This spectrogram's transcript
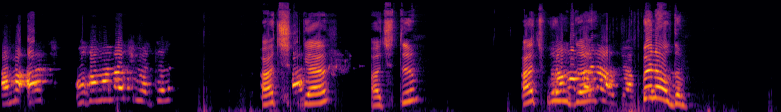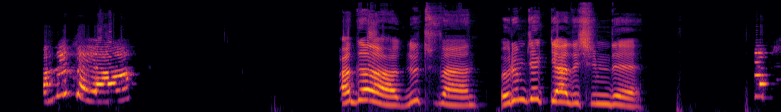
Ama aç. O zaman aç Mete. Aç gel. Açtım. Aç bunu Ama da. ben alacağım. Ben aldım. Mete ya. Aga lütfen. Örümcek geldi şimdi. Hepsi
